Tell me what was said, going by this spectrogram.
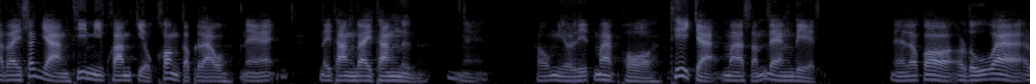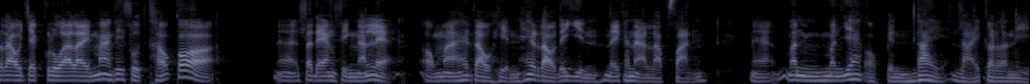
อะไรสักอย่างที่มีความเกี่ยวข้องกับเรานะในทางใดทางหนึ่งนะเขามีฤทธิ์มากพอที่จะมาสำแดงเดชนะแล้วก็รู้ว่าเราจะกลัวอะไรมากที่สุดเขาก็ นะแสดงสิ่งนั้นแหละออกมาให้เราเห็นให้เราได้ยินในขณะหลับฝันนะมันมันแยกออกเป็นได้หลายกรณี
